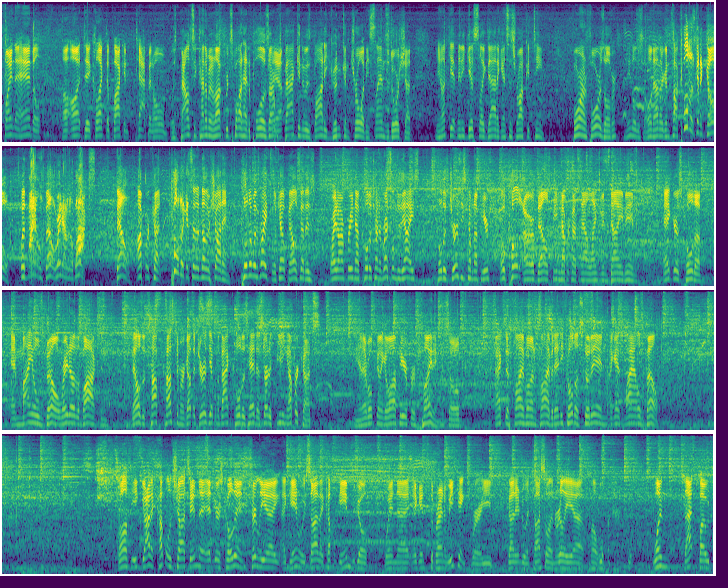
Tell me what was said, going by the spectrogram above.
find the handle uh, on to collect the puck and tap it home. Was bouncing kind of in an awkward spot, had to pull his arms Yeah. back into his body, couldn't control it. He slams the door shut. You don't get many gifts like that against this Rocket team. Four on four is over. Hazel just, oh, now they're going to talk. Kulda's going to go with Myles Bell right out of the box. Bell, uppercut. Kulda gets another shot in. Kulda with rights. Look out, Bell's got his right arm free. Now Kulda trying to wrestle him to the ice. Kulda's jersey's coming up here. Oh, Kulda, or Bell's feeding uppercuts now. Linesman dive in. Edgars Kulda and Myles Bell right out of the box. And Bell's a tough customer. Got the jersey up in the back pulled his head and started feeding uppercuts. And they're both going to go off here for fighting. So back to five on five. But Eddie Kulda stood in against Myles Bell. Well, he got a couple of shots in uh, Edgars Kulda, and certainly a, a game where we saw that a couple games ago when uh, against the Brandon Wheat Kings, where he got into a tussle and really, uh, well, won that bout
